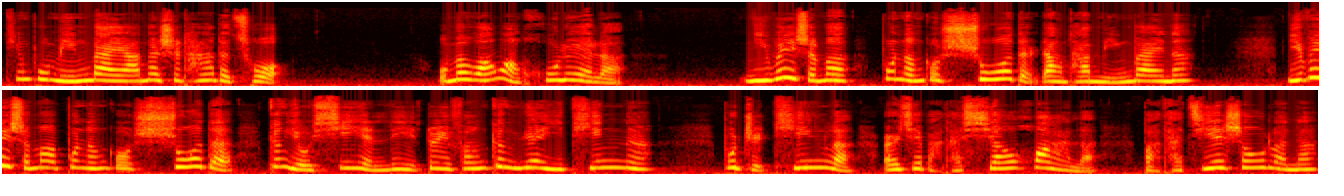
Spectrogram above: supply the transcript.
听不明白呀，那是他的错。我们往往忽略了。你为什么不能够说的让他明白呢？你为什么不能够说的更有吸引力，对方更愿意听呢？不止听了，而且把它消化了，把它接收了呢？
